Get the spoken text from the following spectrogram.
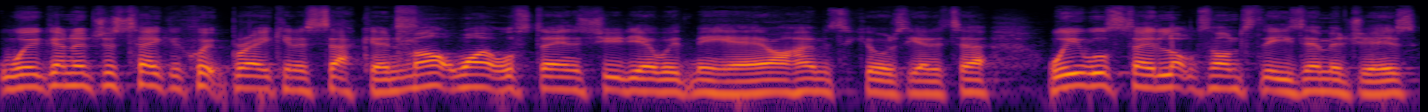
we're going to just take a quick break in a second. Mark White will stay in the studio with me here, our home and security editor. We will stay locked onto these images.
